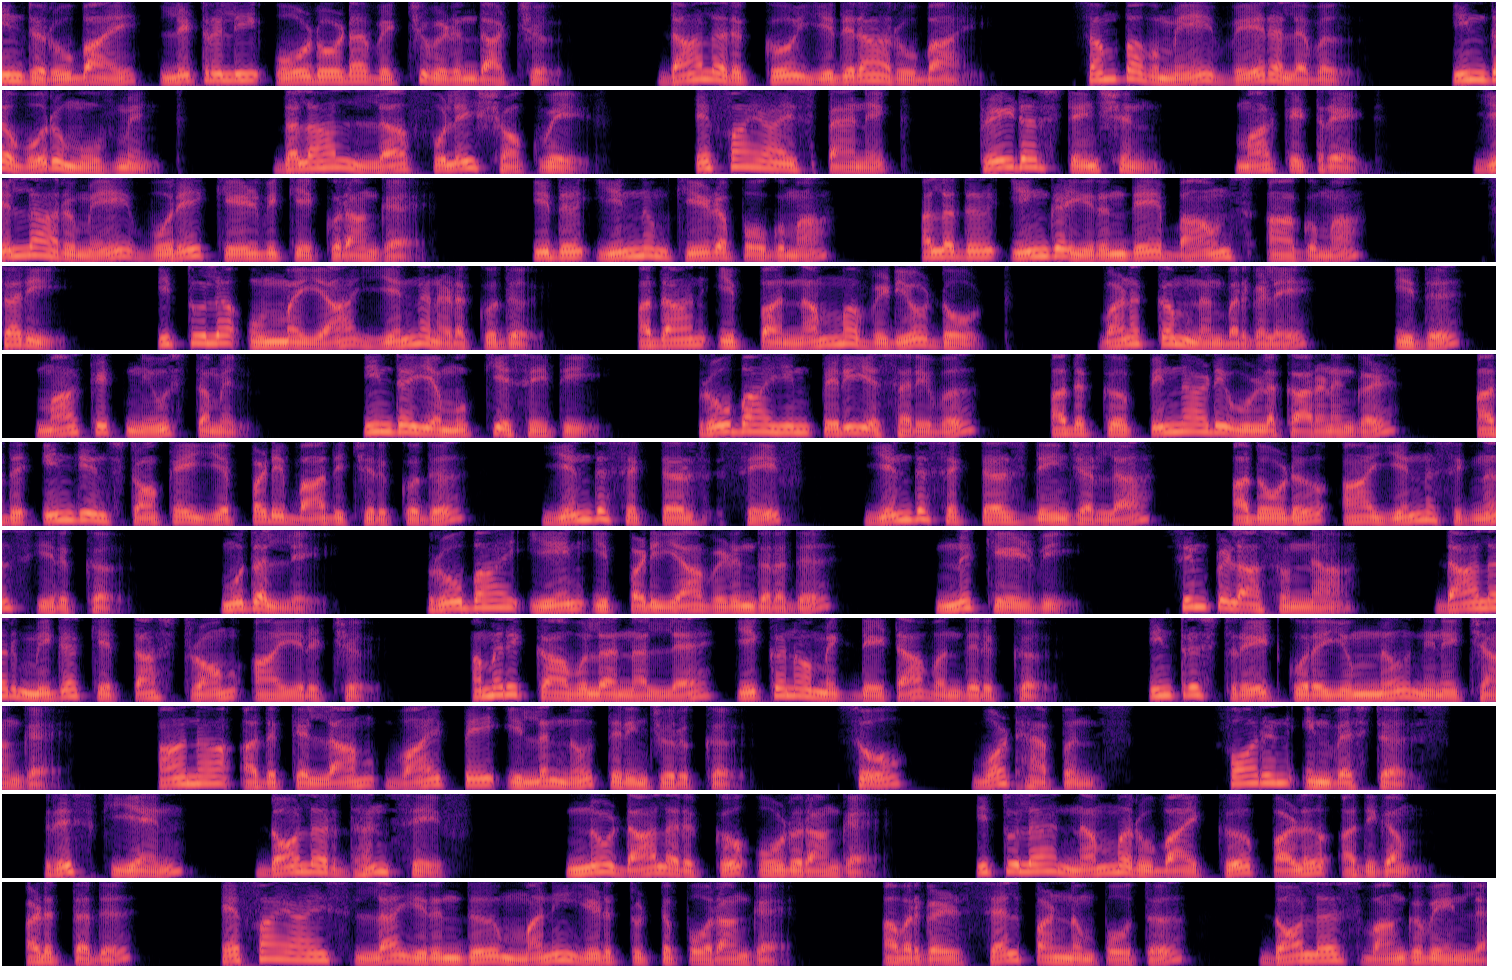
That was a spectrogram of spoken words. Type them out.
இன்று ரூபாய் லிட்ரலி ஓடோட வெச்சு விழுந்தாச்சு. டாலருக்கு எதிரா ரூபாய். சம்பவமே வேற லெவல் இந்த ஒரு மூவ்மெண்ட் தலால் ல Phule shockwave. FIIs panic traders tension market rate எல்லாருமே ஒரே கேள்வி கேக்குறாங்க. இது இன்னும் கீழ போகுமா? அல்லது இங்க இருந்தே பவுன்ஸ் ஆகுமா? சரி. இத்துல உண்மையா என்ன நடக்குது? அதான் இப்ப நம்ம வீடியோ டோட் வணக்கம் நண்பர்களே. இது மார்க்கெட் நியூஸ் தமிழ் இன்றைய முக்கிய செய்தி. ரூபாயின் பெரிய சரிவு அதுக்கு பின்னாடி உள்ள காரணங்கள் அது இந்தியன் ஸ்டாக்கை எப்படி பாதிச்சிருக்குது எந்த செக்டர்ஸ் சேஃப் எந்த செக்டர்ஸ் டேஞ்சர்ல அதோடு ஆ என்ன சிக்னல்ஸ் இருக்கு. முதல்லே ரூபாய் ஏன் இப்படியா விழுந்துறது? ன்னு கேள்வி. சிம்பிளா சொன்னா டாலர் மிக கெத்தா ஸ்ட்ராங் ஆயிருச்சு. அமெரிக்காவுல நல்ல எக்கனாமிக் டேட்டா வந்திருக்கு. இன்ட்ரெஸ்ட் ரேட் குறையும்னு நினைச்சாங்க. ஆனா அதுக்கெல்லாம் வாய்ப்பே இல்லைன்னு தெரிஞ்சிருக்கு. So what happens foreign investors risk ஏன்? டாலர் தன் சேஃப் இன்னும் டாலருக்கு ஓடுறாங்க. இத்துல நம்ம ரூபாய்க்கு பழு அதிகம். அடுத்தது எஃப்ஐஐஸ்ல ல இருந்து மணி எடுத்துட்டு போறாங்க. அவர்கள் செல் பண்ணும் போது டாலர்ஸ் வாங்குவேன்ல.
